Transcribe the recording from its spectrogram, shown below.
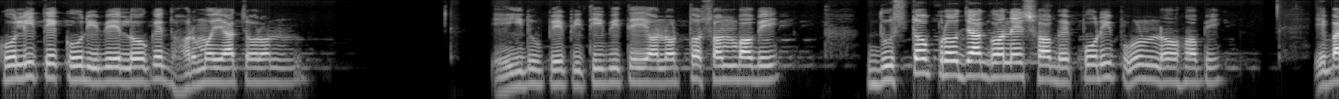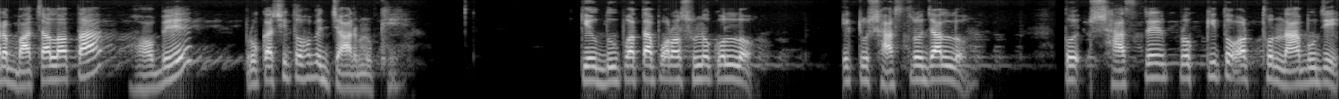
কলিতে করিবে লোকে ধর্ম আচরণ এই রূপে পৃথিবীতে অনর্থ সম্ভবে, দুষ্ট প্রজাগণে সবে পরিপূর্ণ হবে। এবার বাচালতা হবে, প্রকাশিত হবে যার মুখে। কেউ দুপাতা পড়াশুনো করল, একটু শাস্ত্র জানলো, তো শাস্ত্রের প্রকৃত অর্থ না বুঝে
